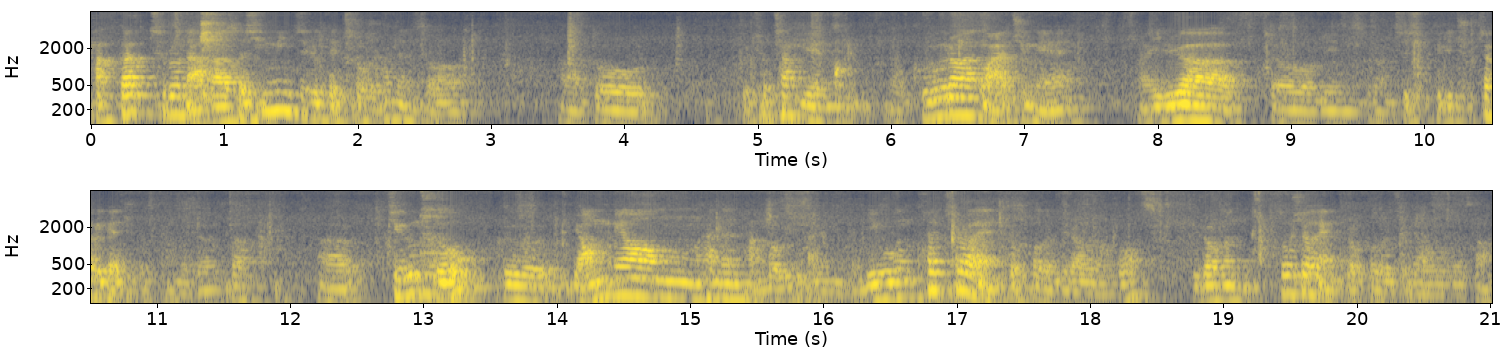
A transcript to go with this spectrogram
바깥으로 나가서 식민지를 개척을 하면서 어, 또그 초창기에는 뭐 그러한 와중에 어, 인류학적인 그런 지식들이 축적이 되었던 거죠. 그래서 어, 지금도 그 명명하는 방법이 다릅니다. 미국은 컬처럴 엔트로폴로지라고 그러고 유럽은 소셜 엔트로폴로지라고 그래서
